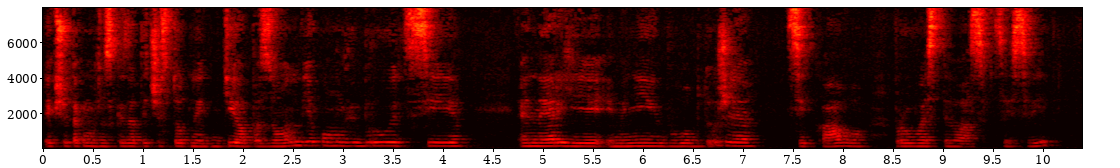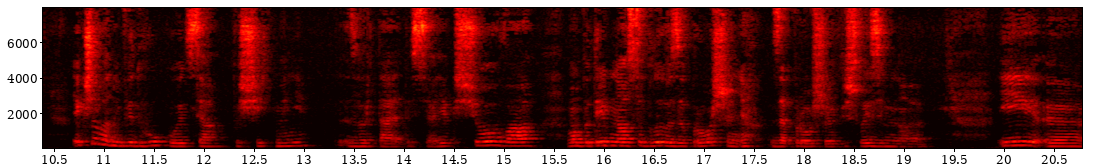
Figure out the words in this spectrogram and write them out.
якщо так можна сказати, частотний діапазон, в якому вібрують ці енергії, і мені було б дуже цікаво провести вас в цей світ. Якщо вам відгукується, пишіть мені, звертайтеся. Якщо вам, вам потрібно особливе запрошення, запрошую, пішли зі мною. І е,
